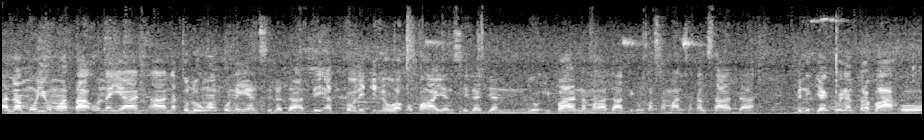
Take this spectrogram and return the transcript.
alam mo yung mga tao na yan, ah, natulungan ko na yan sila dati. At actually, kinuha ko pa yan sila dyan, yung iba na mga dati kong kasamaan sa kalsada. Binigyan ko ng trabaho.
